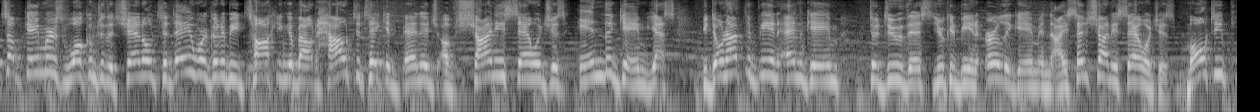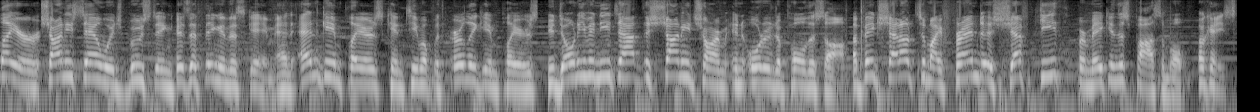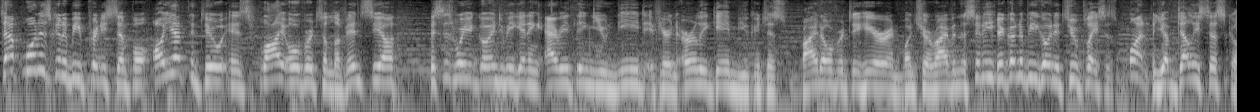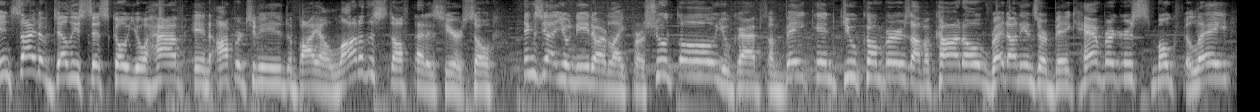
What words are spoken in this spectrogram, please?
What's up gamers? Welcome to the channel. Today we're going to be talking about how to take advantage of shiny sandwiches in the game. Yes, you don't have to be an end game to do this. You could be an early game and I said shiny sandwiches. Multiplayer shiny sandwich boosting is a thing in this game and end game players can team up with early game players. You don't even need to have the shiny charm in order to pull this off. A big shout out to my friend Chef Keith for making this possible. Okay, step one is going to be pretty simple. All you have to do is fly over to Levincia this is where you're going to be getting everything you need. If you're an early game, you could just ride over to here. And once you arrive in the city, you're going to be going to two places. One, you have Deli Cioso. Inside of Deli Cioso, you'll have an opportunity to buy a lot of the stuff that is here. So Things that you'll need are like prosciutto, you grab some bacon, cucumbers, avocado, red onions or baked hamburgers, smoked filet,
